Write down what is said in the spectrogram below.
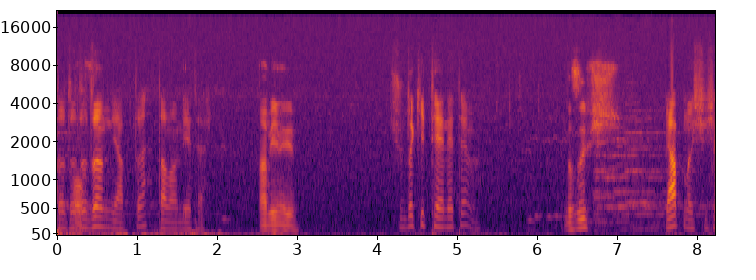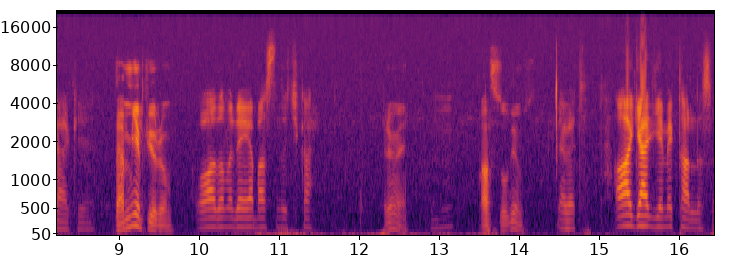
Da da Of. da dın yaptı. Tamam yeter. Ha benim evim. Şuradaki TNT mi? Nasıl? Şş, Yapma şu şarkıyı. Ben mi yapıyorum? O adama R'ye bastığında çıkar. Öyle mi? Hı hı. Rahatsız oluyor musun? Evet. Aa gel yemek tarlası.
